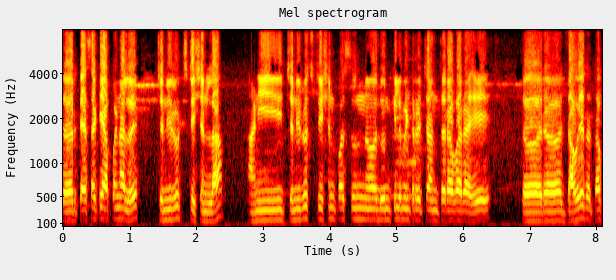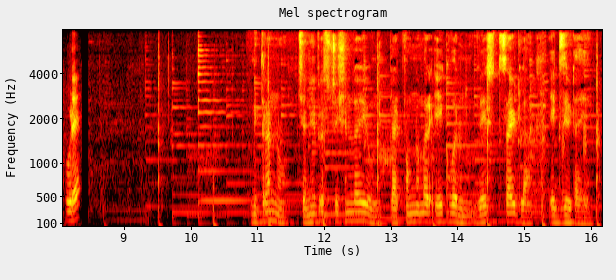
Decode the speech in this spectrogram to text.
तर त्यासाठी आपण आलोय चनी रोड स्टेशनला. आणि चनी रोड स्टेशनपासून दोन किलोमीटरच्या अंतरावर आहे. तर जाऊयात आता पुढे. मित्रांनो चनेरो स्टेशनला येऊन प्लॅटफॉर्म नंबर एक वरून वेस्ट साईडला एक्झिट आहे.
